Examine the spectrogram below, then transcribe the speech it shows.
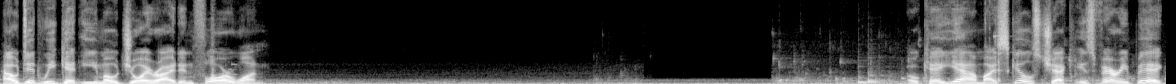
How did we get Emo Joyride in floor 1? Okay, yeah, my skills check is very big.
